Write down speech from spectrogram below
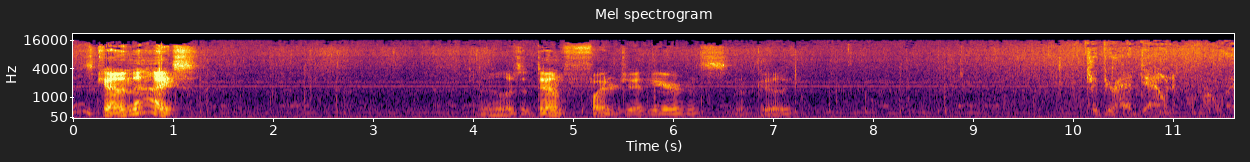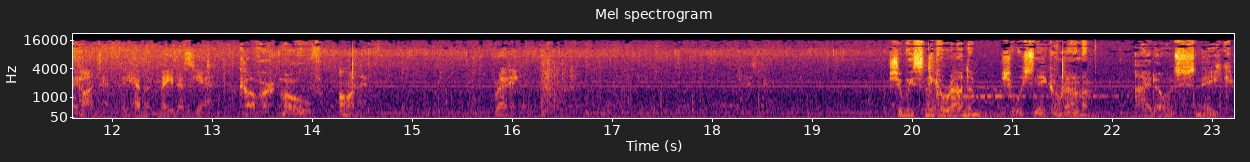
this is kind of nice. Well, there's a down fighter jet here. That's not good. Keep your head down. Contact. They haven't made us yet. Cover. Move. On it. Ready. Should we sneak around him? Should we sneak around him? I don't sneak.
